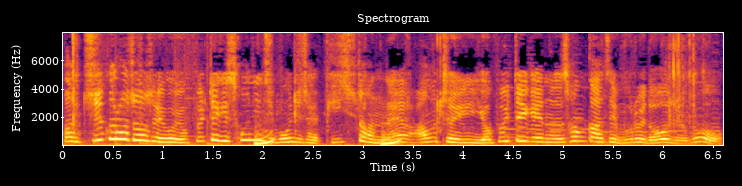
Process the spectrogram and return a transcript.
아, 찌그러져서 이거 옆불떼기 손인지 뭔지 잘 비지도 않네. 아무튼 이 옆불떼기에는 선까지 물을 넣어주고.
